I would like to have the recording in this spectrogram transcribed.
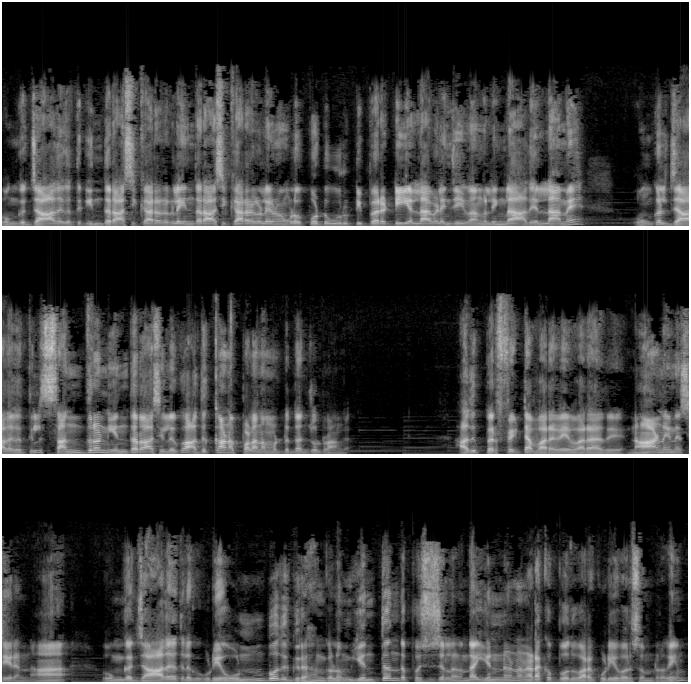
உங்கள் ஜாதகத்துக்கு இந்த ராசிக்காரர்களே இந்த ராசிக்காரர்களே உங்களை போட்டு உருட்டி பெரட்டி எல்லா வேலையும் செய்வாங்க இல்லைங்களா? அது எல்லாமே உங்கள் ஜாதகத்தில் சந்திரன் எந்த ராசியில் இருக்கோ அதுக்கான பலனை மட்டும்தான் சொல்கிறாங்க அது பெர்ஃபெக்டாக வரவே வராது. நான் என்ன செய்கிறேன்னா உங்கள் ஜாதகத்தில் இருக்கக்கூடிய ஒன்பது கிரகங்களும் எந்தெந்த பொசிஷனில் இருந்தால் என்னென்ன நடக்க போது வரக்கூடிய வருஷம்ன்றதையும்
